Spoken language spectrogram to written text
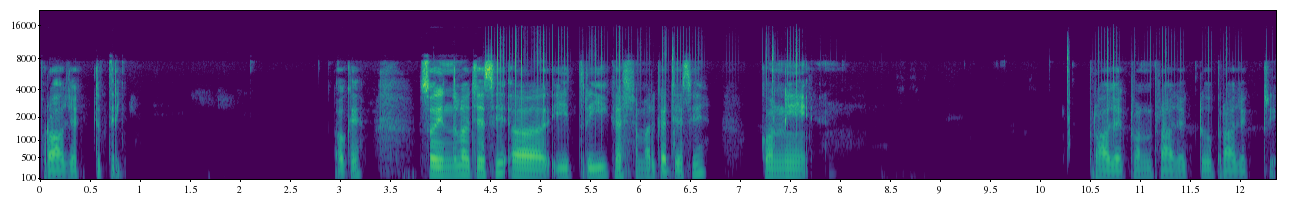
project three okay. So ఇందులో వచ్చేసి uh, ఈ త్రీ కస్టమర్కి వచ్చేసి కొన్ని project one project two project three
